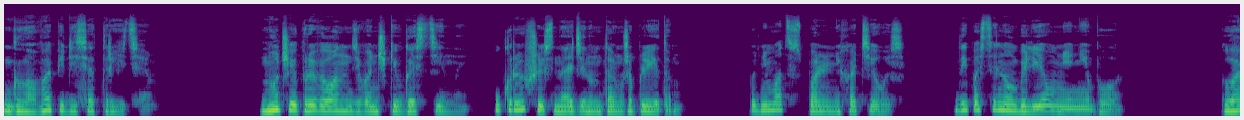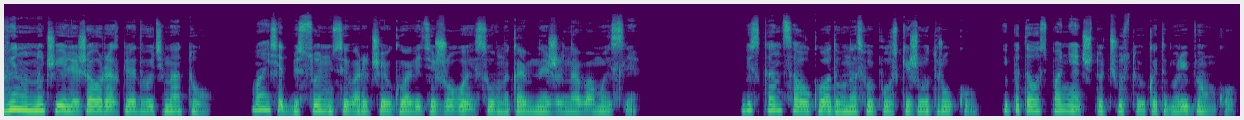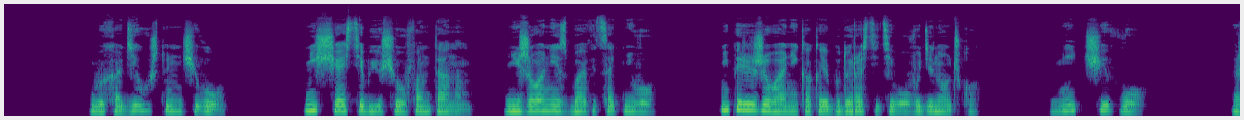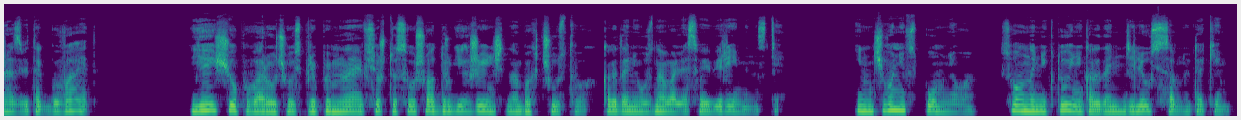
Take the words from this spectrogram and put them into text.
Глава 53. Ночь я провела на диванчике в гостиной, укрывшись найденным там же пледом. Подниматься в спальню не хотелось, да и постельного белья у меня не было. Половину ночи я лежала, разглядывая темноту, маясь от бессонницы и ворочая в голове тяжелые, словно каменные жернова мысли. Без конца укладывала на свой плоский живот руку и пыталась понять, что чувствую к этому ребенку. Выходило, что ничего. Несчастье, бьющего фонтаном, ни желания избавиться от него, ни переживаний, как я буду растить его в одиночку. Ничего. Разве так бывает? Я еще поворочилась, припоминая все, что слышала от других женщин об их чувствах, когда они узнавали о своей беременности. И ничего не вспомнила, словно никто и никогда не делился со мной таким.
